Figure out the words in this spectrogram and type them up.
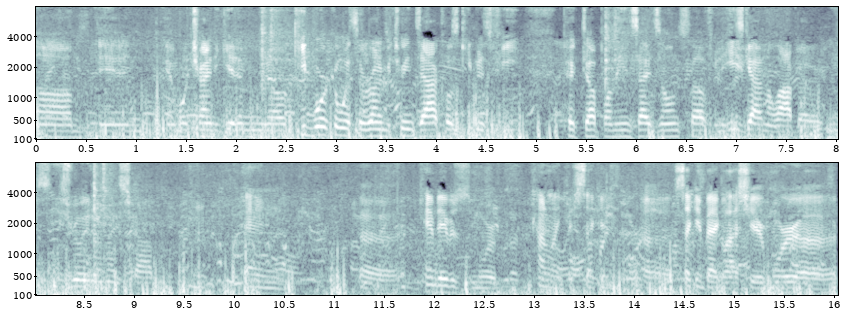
um, and and we're trying to get him, you know, keep working with the run between tackles, keeping his feet picked up on the inside zone stuff, and he's gotten a lot better. He's, he's really done a nice job. And uh, Cam Davis is more kind of like your second uh, second back last year, more uh,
